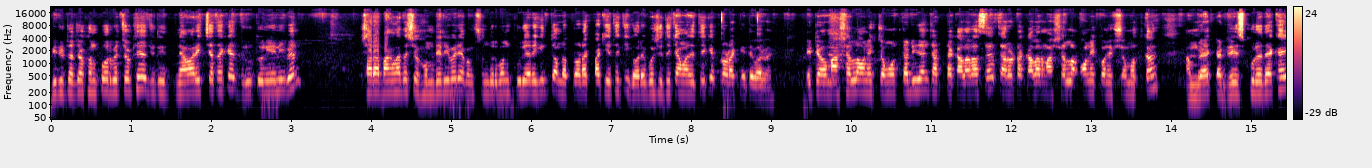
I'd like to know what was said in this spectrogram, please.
ভিডিওটা যখন পড়বে চোখে, যদি নেওয়ার ইচ্ছা থাকে, দ্রুত নিয়ে নেবেন। সারা বাংলাদেশে হোম ডেলিভারি এবং সুন্দরবন কুরিয়ারে কিন্তু আমরা প্রোডাক্ট পাঠিয়ে থাকি। ঘরে বসে থেকে আমাদের থেকে প্রোডাক্ট নিতে পারবেন। এটাও মার্শাল্লাহ অনেক চমৎকার ডিজাইন, চারটা কালার আছে, চারোটা কালার মার্শাল্লাহ অনেক অনেক চমৎকার। আমরা একটা ড্রেস খুলে দেখাই,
